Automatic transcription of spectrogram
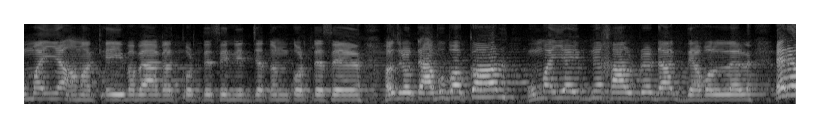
উমাইয়া আমাকে এইভাবে আঘাত করতেছে, নির্যাতন করতেছে। হজরতে আবু বকর উমাইয়া ইবনে খালপরে ডাক দেয়া বললেন, এরে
